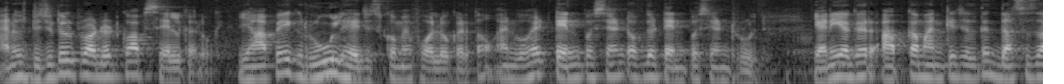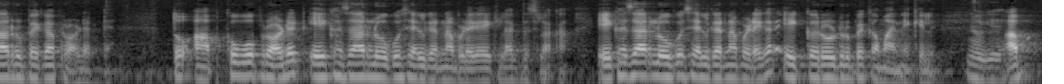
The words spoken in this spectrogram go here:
एंड उस डिजिटल प्रोडक्ट को आप सेल करोगे। यहाँ पे एक रूल है जिसको मैं फॉलो करता हूँ एंड वो है ten percent of the ten percent rule यानी अगर आपका मान के चलते हैं दस हज़ार रुपये का प्रोडक्ट है तो आपको वो प्रोडक्ट एक हज़ार लोगों को सेल करना पड़ेगा एक लाख दस लाख का। एक हज़ार लोगों को सेल करना पड़ेगा एक करोड़ रुपए कमाने के लिए। Okay. अब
